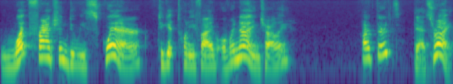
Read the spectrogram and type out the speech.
what fraction do we square to get 25 over 9, Charlie? 5 thirds? That's right.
